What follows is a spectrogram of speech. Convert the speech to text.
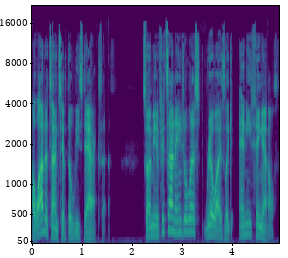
a lot of times have the least access. So, I mean, if it's on AngelList, realize like anything else,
